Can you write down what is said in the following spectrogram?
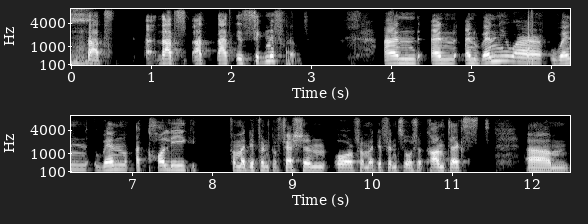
Mm. That's that's that, that is significant and and and when you are when when a colleague from a different profession or from a different social context um,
